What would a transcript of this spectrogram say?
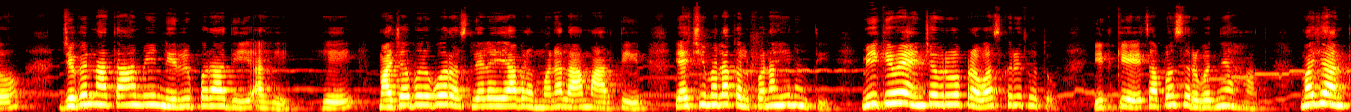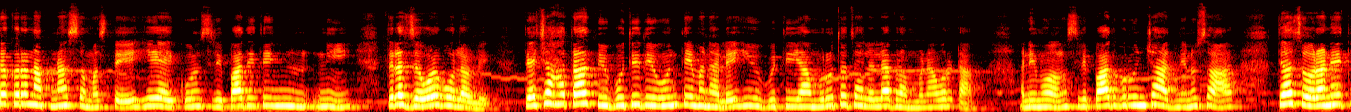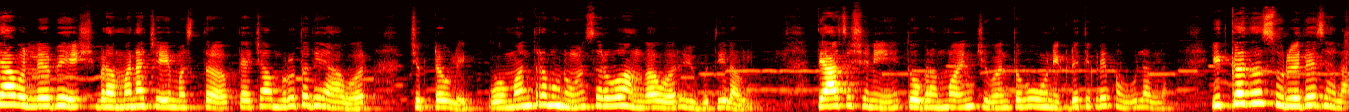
जगन्नाथा मी निरपराधी आहे. हे माझ्याबरोबर असलेल्या या ब्राह्मणाला मारतील याची मला कल्पनाही नव्हती. मी केवळ यांच्याबरोबर प्रवास करीत होतो. इतकेच आपण सर्वज्ञ आहात. माझे अंतकरण आपणास समजते हे ऐकून श्रीपादितींनी त्याला जवळ बोलावले. त्याच्या हातात विभूती देऊन ते म्हणाले ही विभूती या मृत झालेल्या ब्राह्मणावर टाक. आणि मग श्रीपाद गुरूंच्या आज्ञेनुसार त्या चोराने त्या वल्लभेश ब्राह्मणाचे मस्तक त्याच्या मृतदेहावर चिकटवले व मंत्र म्हणून सर्व अंगावर विभूती लावली. त्याच क्षणी तो ब्राह्मण जिवंत होऊन इकडे तिकडे पाहू लागला. इतक्यातच सूर्योदय झाला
